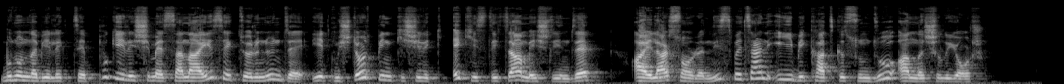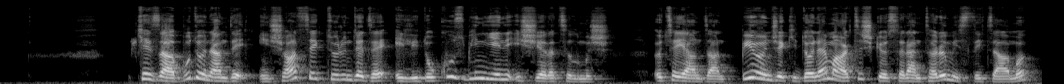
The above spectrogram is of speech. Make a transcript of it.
Bununla birlikte bu gelişime sanayi sektörünün de 74 bin kişilik ek istihdam eşliğinde aylar sonra nispeten iyi bir katkı sunduğu anlaşılıyor. Keza bu dönemde inşaat sektöründe de 59 bin yeni iş yaratılmış. Öte yandan bir önceki dönem artış gösteren tarım istihdamı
